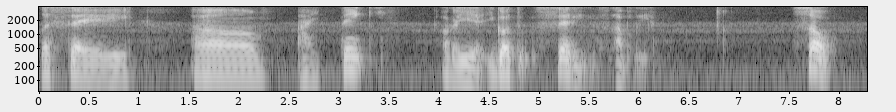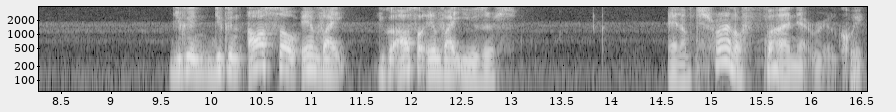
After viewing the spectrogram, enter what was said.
let's say, um, I think, okay, yeah, you go through settings, I believe. So you can you can also invite you can also invite users. And I'm trying to find that real quick.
